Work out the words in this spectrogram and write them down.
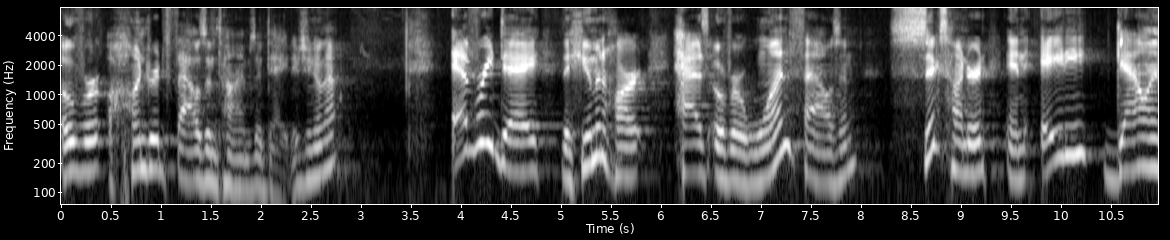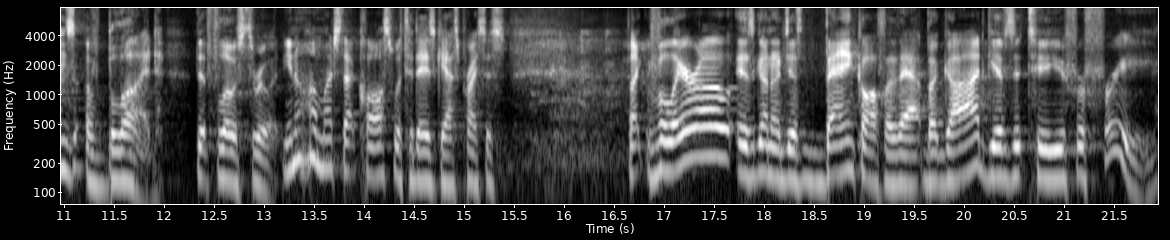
over 100,000 times a day? Did you know that? Every day, the human heart has over 1,680 gallons of blood that flows through it. You know how much that costs with today's gas prices? Like Valero is going to just bank off of that, but God gives it to you for free.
